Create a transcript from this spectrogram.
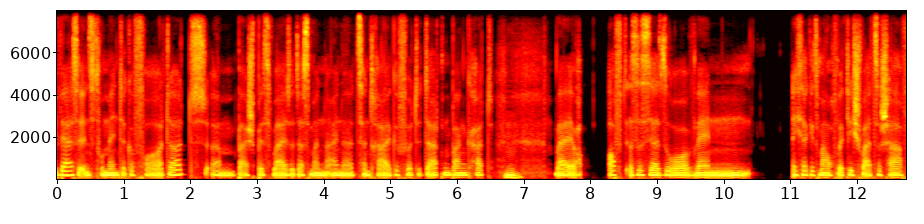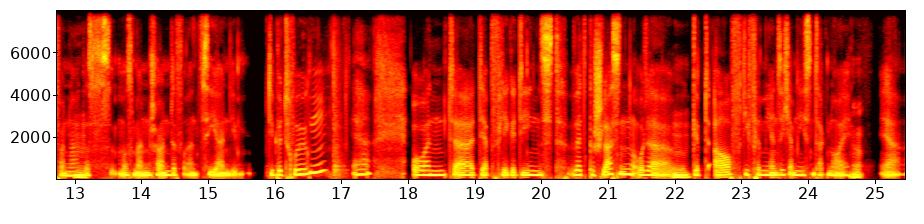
diverse Instrumente gefordert, ähm, beispielsweise, dass man eine zentral geführte Datenbank hat, mhm. weil oft ist es ja so, wenn ich sage jetzt mal auch wirklich schwarze Schafe, ne? Mhm. das muss man schon differenzieren, die die betrügen, ja, und äh, der Pflegedienst wird geschlossen oder mhm. gibt auf, die firmieren sich am nächsten Tag neu. Ja. ja.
